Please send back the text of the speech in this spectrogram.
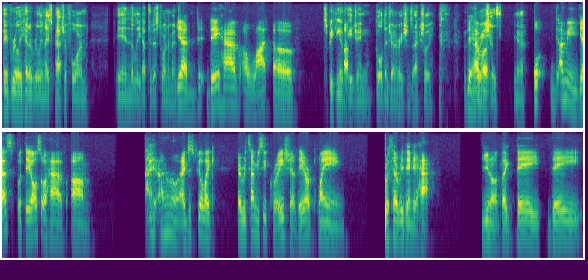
they've really hit a really nice patch of form in the lead up to this tournament. Yeah, th- they have a lot of Speaking of Uh, aging golden generations, actually, they have a, yeah. Well, I mean, yes, but they also have um I I don't know, I just feel like every time you see Croatia, they are playing with everything they have. You know, like they they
